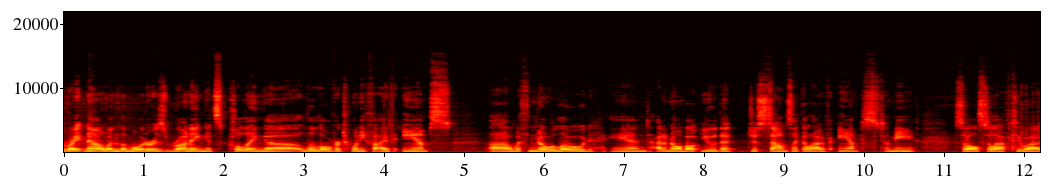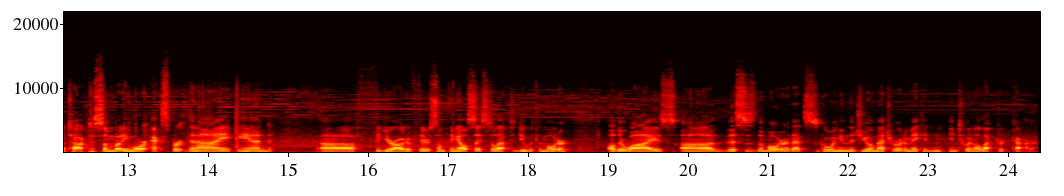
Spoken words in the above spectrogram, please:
So right now when the motor is running, it's pulling uh, a little over 25 amps uh, with no load. And I don't know about you, that just sounds like a lot of amps to me. So I'll still have to uh, talk to somebody more expert than I and uh, figure out if there's something else I still have to do with the motor. Otherwise, uh, this is the motor that's going in the Geo Metro to make it into an electric car.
